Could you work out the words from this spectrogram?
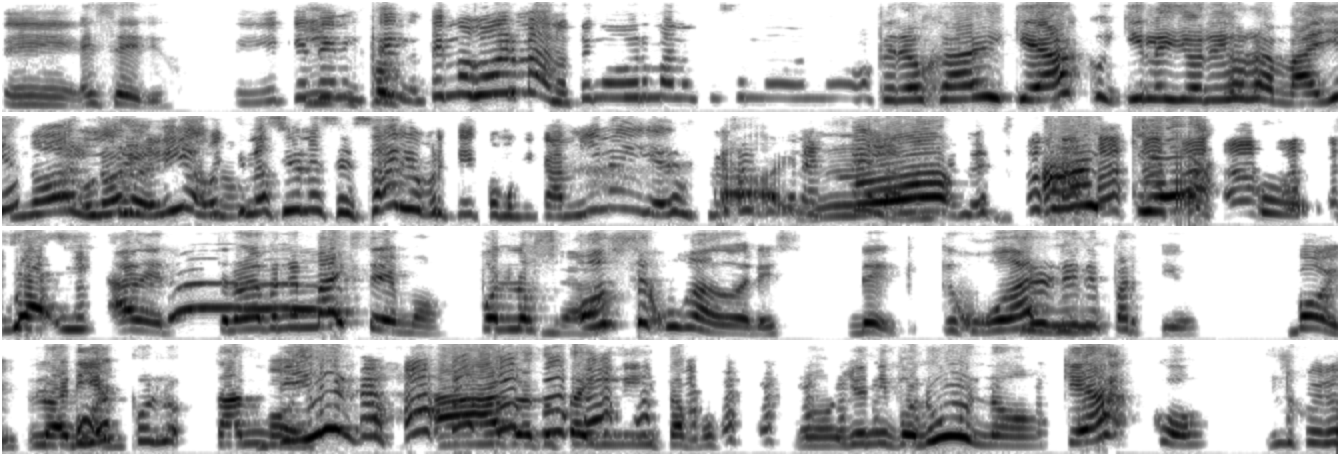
Sí, en serio. sí, que y ten- por- ten- tengo dos hermanos, tengo dos hermanos, entonces no, no. Pero Javi, qué asco, ¿quién le dio leo la malla? No, no sea, lo lío, es no. que no ha sido necesario, porque como que camina y es Ay, una no. ¡Ay, qué asco! Ya, y a ver, te lo voy a poner más extremo. Por los Ya. 11 jugadores de, que jugaron en el partido, Voy, ¿lo harías voy, por voy. ¿También? Ah, pero tú estás lista, po. No, yo ni por uno. ¡Qué asco! Pero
